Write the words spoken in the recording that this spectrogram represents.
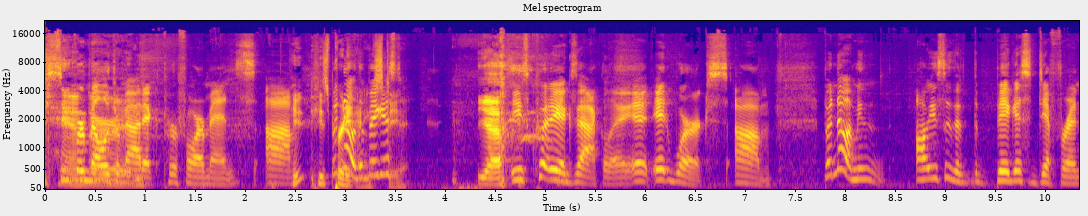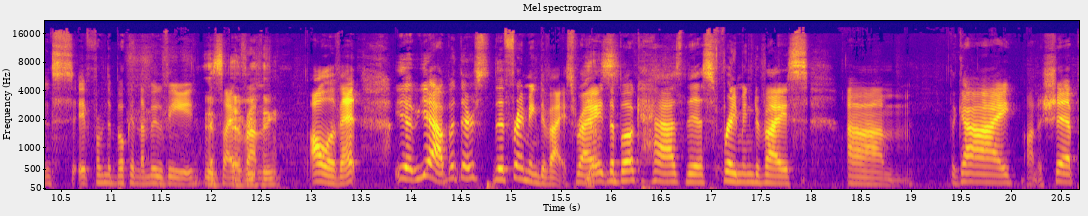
super candor and- melodramatic performance. Um, He, he's but pretty no, the angsty. biggest Yeah, He's quite exactly. It it works. Um, but no, I mean, obviously the the biggest difference from the book and the movie, aside everything? from all of it, yeah, yeah. But there's the framing device, right? Yes. The book has this framing device. Um, the guy on a ship,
